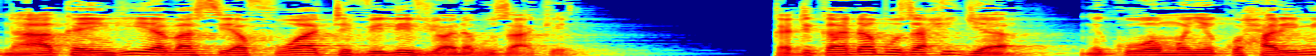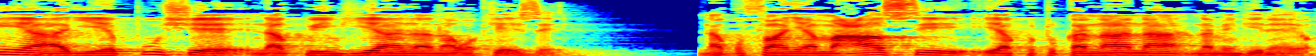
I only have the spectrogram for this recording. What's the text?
na akaingia basi afuate vilivyo adabu zake. Katika adabu za hija ni kuwa mwenye kuharimia ajiepushe na kuingiana na wakeze na kufanya maasi ya kutukanana na mengineyo.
